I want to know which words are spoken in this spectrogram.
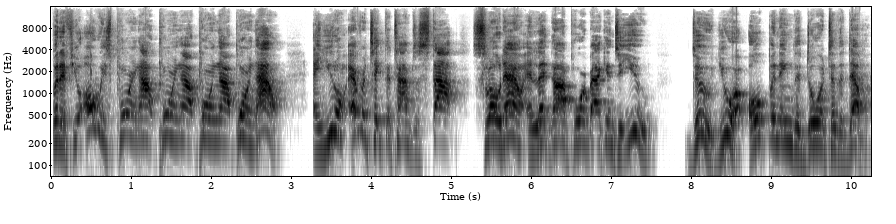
But if you're always pouring out, pouring out, pouring out, pouring out, and you don't ever take the time to stop, slow down, and let God pour back into you, dude, you are opening the door to the devil.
